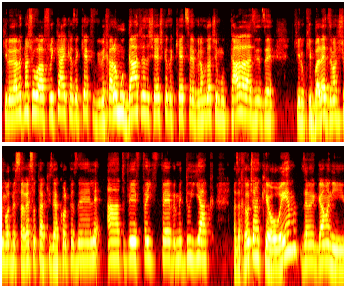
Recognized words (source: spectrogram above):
כאילו היא אוהבת משהו אפריקאי כזה כיפי, והיא בכלל לא מודעת לזה שיש כזה קצב, והיא לא מודעת שמותר לה להזיז את זה, כאילו כי בלט זה משהו שמאוד מסרס אותה, כי זה הכל כזה לאט ויפהפה ומדויק. אז האחריות שלנו כהורים, זה גם אני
